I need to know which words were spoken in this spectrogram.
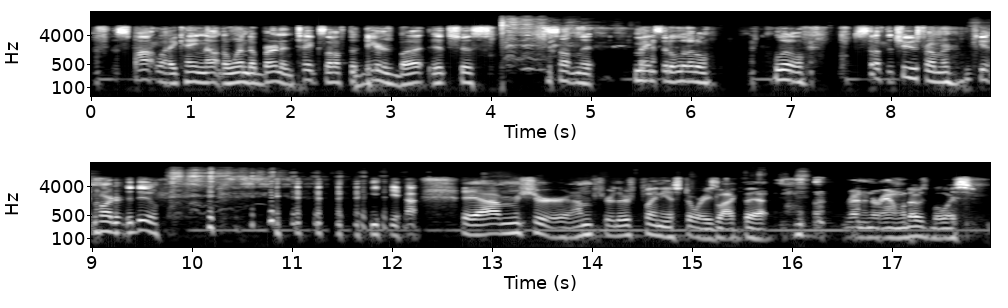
spotlight hanging out the window burning ticks off the deer's butt. It's just something that makes it a little little stuff to choose from. Or it's getting harder to do. yeah, yeah, I'm sure. I'm sure there's plenty of stories like that running around with those boys.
